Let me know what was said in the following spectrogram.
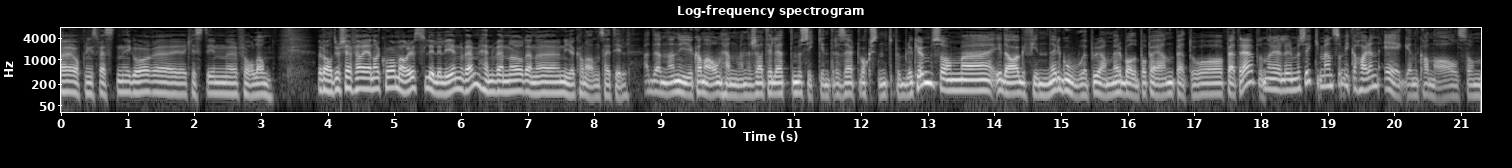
eh, åpningsfesten i går, eh, Kristin Forland. Radiosjef her i NRK, Marius Lillelien. Hvem henvender denne nye kanalen seg til? Denne nye kanalen henvender seg til et musikkinteressert voksent publikum som i dag finner gode programmer både på P1, P2 og P3 når det gjelder musikk, men som ikke har en egen kanal som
